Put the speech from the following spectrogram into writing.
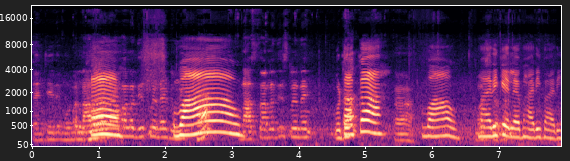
पण नाचताना आम्हाला दिसलं नाही तुम्ही. वाव. नाचताना दिसलं नाही. कुठं? काका. हा. वाव. भारी केलंय भारी भारी.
